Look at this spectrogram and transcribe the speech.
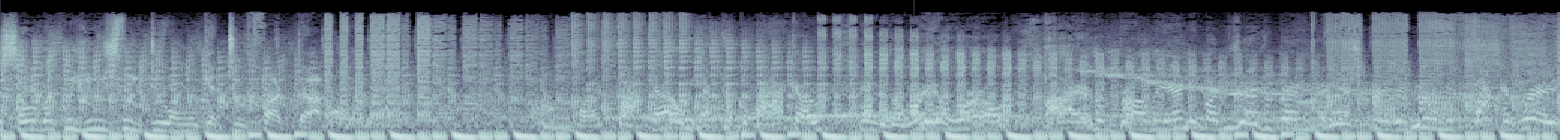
So like we usually do when we get too fucked up. But now we have to go back out into the real world, higher than probably anybody's ever been in the history of the human fucking race.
